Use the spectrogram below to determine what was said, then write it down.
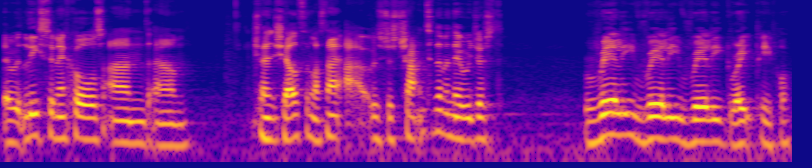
There were Lisa Nichols and um, Trent Shelton last night. I was just chatting to them, and they were just really, really, really great people.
